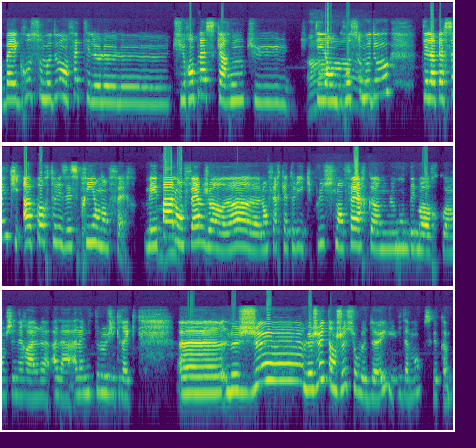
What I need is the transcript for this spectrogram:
Ben, grosso modo, en fait, es le, le, tu remplaces Caron. Tu es en grosso modo, tu es la personne qui apporte les esprits en enfer. Mais pas mhm. l'enfer, genre ah, euh, l'enfer catholique, plus l'enfer comme le monde des morts, quoi, en général, à la, à la mythologie grecque. Euh, le, jeu, le jeu est un jeu sur le deuil, évidemment, parce que comme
